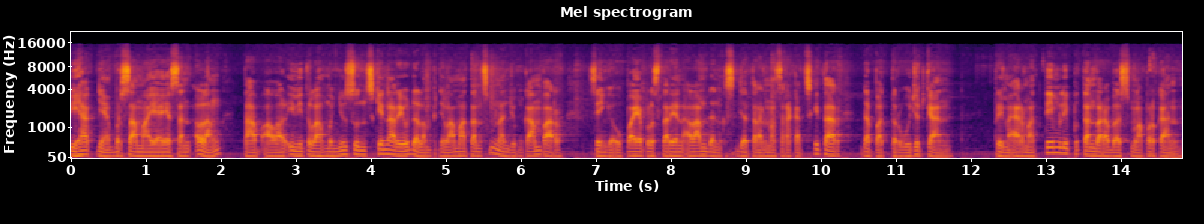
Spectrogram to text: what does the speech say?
Pihaknya bersama Yayasan Elang Tahap awal ini telah menyusun skenario dalam penyelamatan Semenanjung Kampar, sehingga upaya pelestarian alam dan kesejahteraan masyarakat sekitar dapat terwujudkan. Prima Erma, Tim Liputan Barabas melaporkan.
